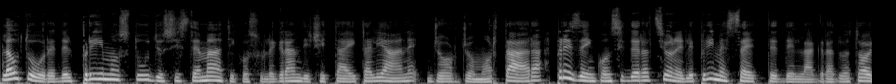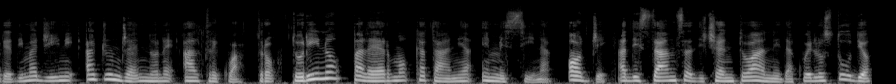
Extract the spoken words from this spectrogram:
l'autore del primo studio sistematico sulle grandi città italiane, Giorgio Mortara, prese in considerazione le prime sette della graduatoria di Magini aggiungendone altre quattro: Torino, Palermo, Catania e Messina. Oggi, a distanza di cento anni da quello studio,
